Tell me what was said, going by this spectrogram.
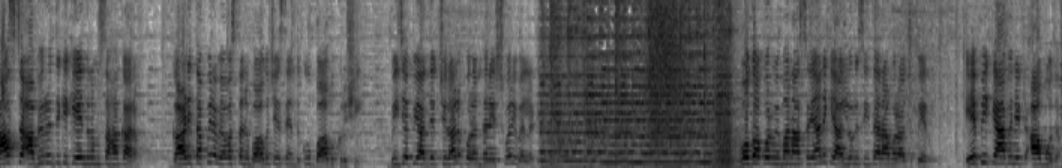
రాష్ట్ర అభివృద్ధికి కేంద్రం సహకారం. గాడి తప్పిన వ్యవస్థను బాగు చేసేందుకు బాబు కృషి. బీజేపీ అధ్యక్షురాలు పురంధరేశ్వరి వెల్లడి. భోగాపురం విమానాశ్రయానికి అల్లూరి సీతారామరాజు పేరు. ఏపీ కేబినెట్ ఆమోదం.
